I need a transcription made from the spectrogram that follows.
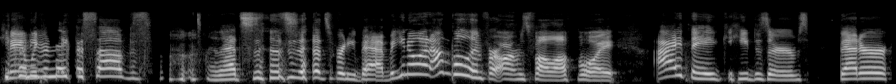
He Man, couldn't even make the subs. that's, that's that's pretty bad. But you know what? I'm pulling for Arms Fall Off Boy. I think he deserves better.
